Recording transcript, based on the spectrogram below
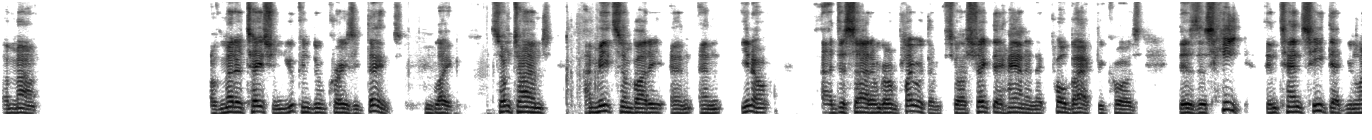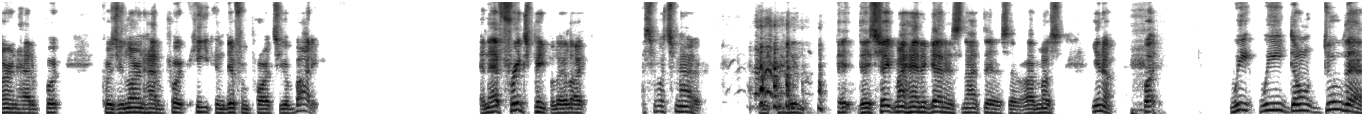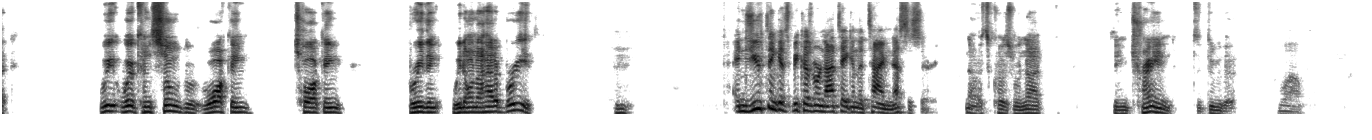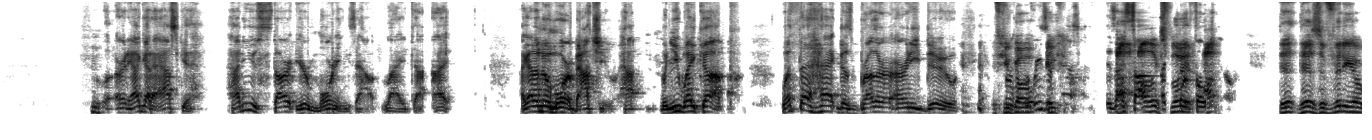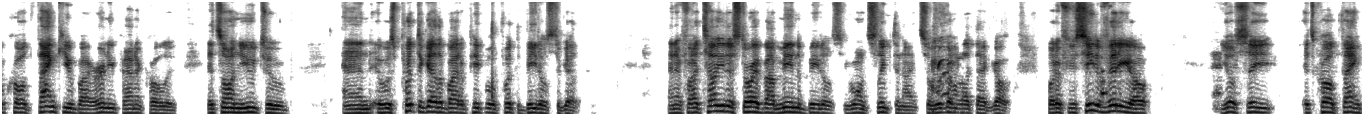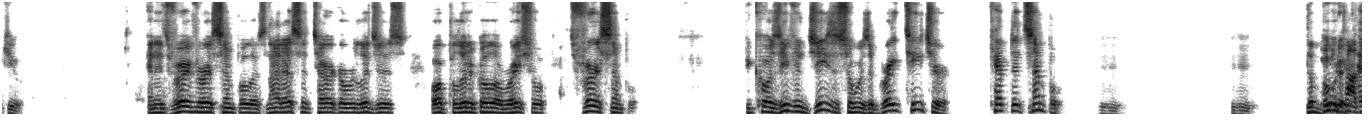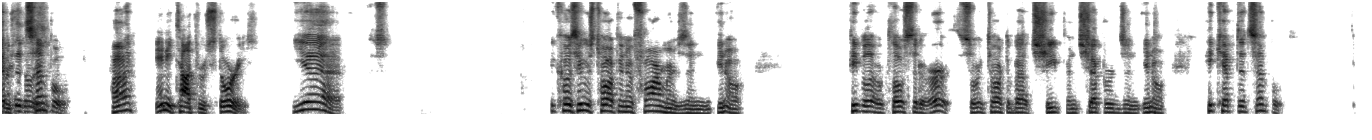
amount of meditation, you can do crazy things. Hmm. Like sometimes I meet somebody and and you know I decide I'm going to play with them. So I shake their hand and they pull back because there's this heat, intense heat that you learn how to put because you learn how to put heat in different parts of your body. And that freaks people. They're like, I said, what's the matter? They, they shake my hand again. It's not there. So I must, you know, but we we don't do that. We we're consumed with walking, talking, breathing. We don't know how to breathe. And do you think it's because we're not taking the time necessary? No, it's because we're not being trained to do that. Wow. Well, Ernie, I got to ask you, how do you start your mornings out? Like, I, I got to know more about you. How, when you wake up, what the heck does Brother Ernie do? If you The go, if, I ask is I I'll- saw I'll explain. portfolio. I'll- there, there's a video called "Thank You" by Ernie Paniccioli. It's on YouTube, and it was put together by the people who put the Beatles together. And if I tell you the story about me and the Beatles, you won't sleep tonight. So we're going to let that go. But if you see the video, you'll see it's called "Thank You," and it's very, very simple. It's not esoteric or religious or political or racial. It's very simple because even Jesus, who was a great teacher, kept it simple. Mhm. Mhm. The he Buddha taught kept through it simple. Huh? And he taught through stories. Yeah. Because he was talking to farmers and, you know, people that were close to the earth. So he talked about sheep and shepherds and, you know, he kept it simple.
